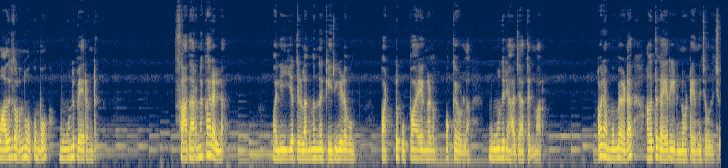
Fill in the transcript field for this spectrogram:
വാതിൽ തുറന്നു നോക്കുമ്പോൾ മൂന്ന് പേരുണ്ട്. സാധാരണക്കാരല്ല. വലിയ തിളങ്ങുന്ന കിരീടവും പട്ടുകുപ്പായങ്ങളും ഒക്കെയുള്ള മൂന്ന് രാജാക്കന്മാർ. അവരമ്മൂമ്മയുടെ അകത്ത് കയറി ഇരുന്നോട്ടെ എന്ന് ചോദിച്ചു.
